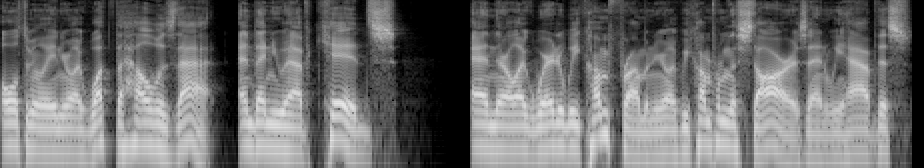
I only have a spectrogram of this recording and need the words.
ultimately, and you're like, what the hell was that? And then you have kids, and they're like, where did we come from? And you're like, we come from the stars, and we have this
